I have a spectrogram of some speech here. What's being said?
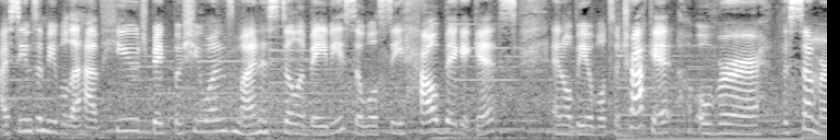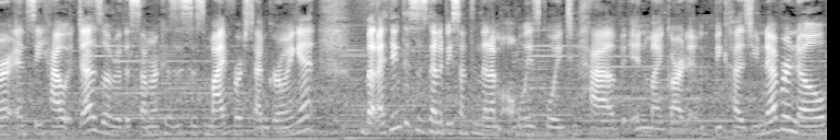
I've seen some people that have huge big bushy ones. Mine is still a baby so we'll see how big it gets and we'll be able to track it over the summer and see how it does over the summer because this is my first time growing it. But I think this is going to be something that I'm always going to have in my garden because you never know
